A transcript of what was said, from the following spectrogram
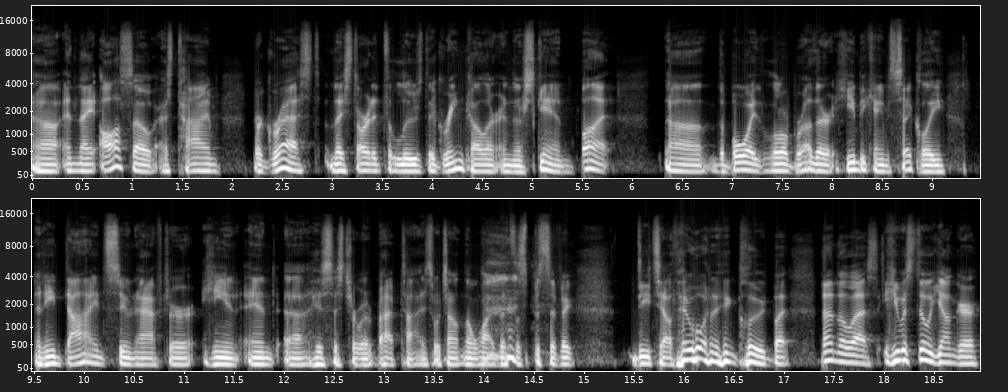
Uh, and they also, as time progressed, they started to lose the green color in their skin. But uh, the boy, the little brother, he became sickly and he died soon after he and, and uh, his sister were baptized, which I don't know why that's a specific detail they wouldn't include. But nonetheless, he was still younger.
